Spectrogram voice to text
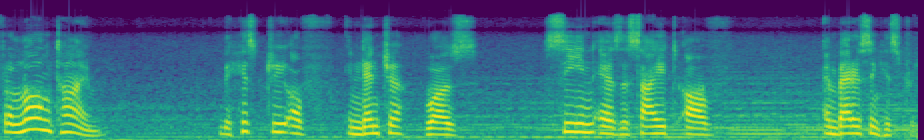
For a long time, the history of indenture was seen as the site of embarrassing history.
